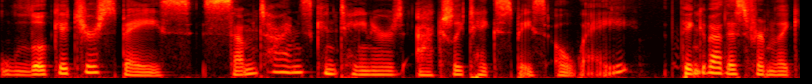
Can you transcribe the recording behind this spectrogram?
Look at your space. Sometimes containers actually take space away think about this from like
